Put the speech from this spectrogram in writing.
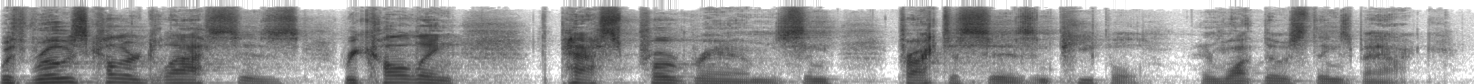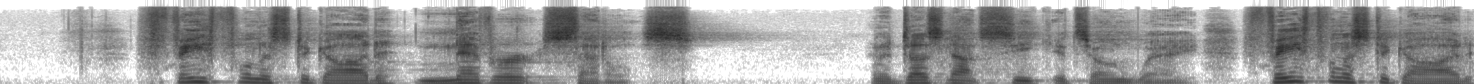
with rose colored glasses, recalling the past programs and practices and people, and want those things back. Faithfulness to God never settles, and it does not seek its own way. Faithfulness to God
